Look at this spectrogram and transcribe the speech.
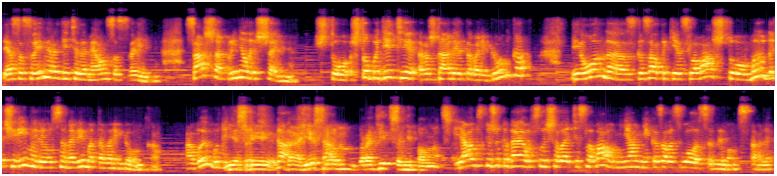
Я со своими родителями, а он со своими. Саша принял решение, что чтобы дети рождали этого ребенка, и он э, сказал такие слова, что мы удочерим или усыновим этого ребенка. А вы будете... если, жить- да, если да. он родится неполноценным. Я вам скажу, когда я услышала эти слова, у меня, мне казалось, волосы дымом стали.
